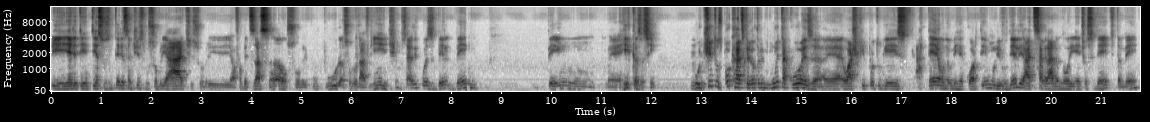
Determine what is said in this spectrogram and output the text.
e ele tem textos interessantíssimos sobre arte, sobre alfabetização, sobre cultura, sobre o Da Vinci, uma série de coisas bem, bem, bem é, ricas assim. Uhum. O Titus Burkhardt escreveu também muita coisa. É, eu acho que em português, até onde eu me recordo, tem um livro dele, Arte Sagrada no Oriente e Ocidente também.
